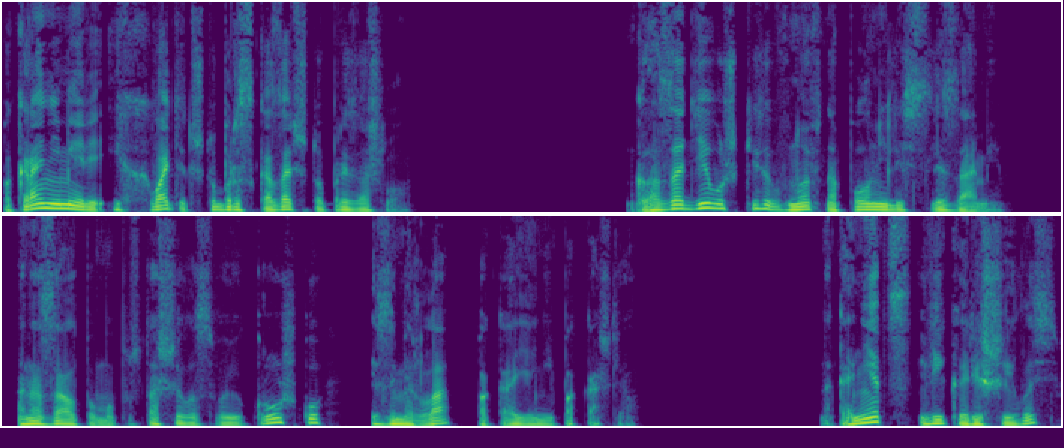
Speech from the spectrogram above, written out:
По крайней мере, их хватит, чтобы рассказать, что произошло. Глаза девушки вновь наполнились слезами. Она залпом опустошила свою кружку и замерла, пока я не покашлял. Наконец Вика решилась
